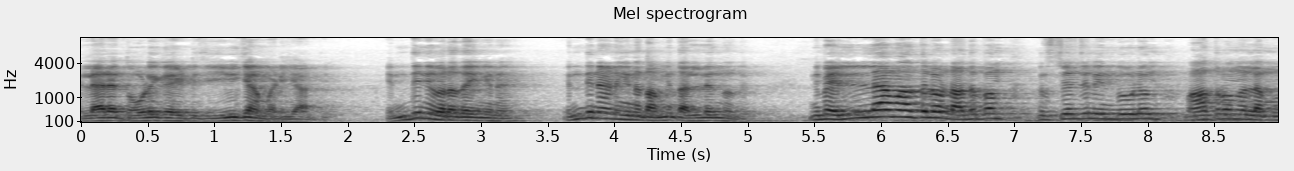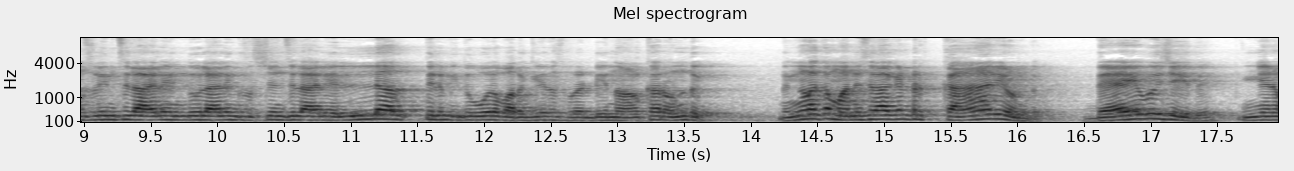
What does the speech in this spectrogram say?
എല്ലാവരെയും തോളി കയറ്റി ജീവിക്കാൻ പഠിക്കാത്ത എന്തിനു വെറുതെ ഇങ്ങനെ? എന്തിനാണ് ഇങ്ങനെ തമ്മിൽ തല്ലുന്നത്? ഇനിയിപ്പോൾ എല്ലാ മതത്തിലും ഉണ്ട്. അതിപ്പം ക്രിസ്ത്യൻസിലും ഹിന്ദുവിലും മാത്രമൊന്നുമല്ല മുസ്ലിംസിലായാലും ഹിന്ദുവിലായാലും ക്രിസ്ത്യൻസിലായാലും എല്ലാത്തിലും ഇതുപോലെ വർഗീയത സ്പ്രെഡ് ചെയ്യുന്ന ആൾക്കാരുണ്ട്. നിങ്ങളൊക്കെ മനസ്സിലാക്കേണ്ട ഒരു കാര്യമുണ്ട്. ദയവ് ചെയ്ത് ഇങ്ങനെ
